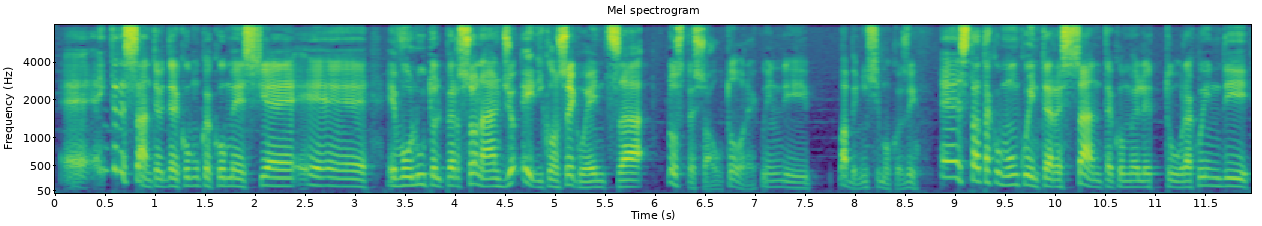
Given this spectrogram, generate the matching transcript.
è interessante vedere comunque come si è eh, evoluto il personaggio e di conseguenza lo stesso autore, quindi va benissimo così. È stata comunque interessante come lettura, quindi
